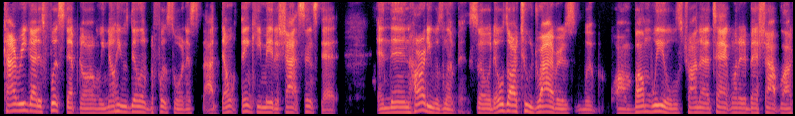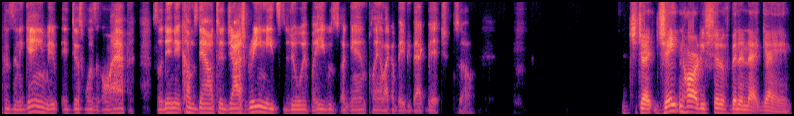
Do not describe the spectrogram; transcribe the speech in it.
Kyrie got his foot stepped on. We know he was dealing with the foot soreness. I don't think he made a shot since that. And then Hardy was limping. So those are two drivers. But on bum wheels trying to attack one of the best shot blockers in the game, it, it just wasn't gonna happen. So then it comes down to Josh Green needs to do it, but he was again playing like a baby back bitch. So J- Jaden Hardy should have been in that game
